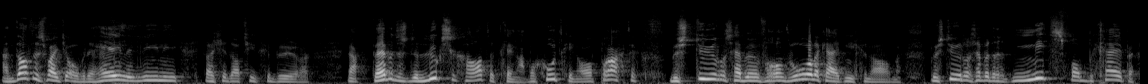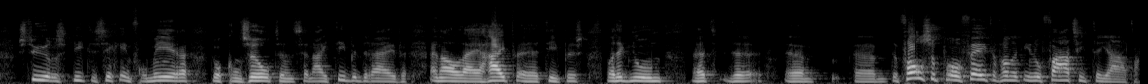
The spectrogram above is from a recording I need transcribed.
En dat is wat je over de hele linie, dat je dat ziet gebeuren. Nou, we hebben dus de luxe gehad, het ging allemaal goed, het ging allemaal prachtig. Bestuurders hebben hun verantwoordelijkheid niet genomen. Bestuurders hebben er niets van begrepen. Bestuurders lieten zich informeren door consultants en IT-bedrijven en allerlei hype-types. Wat ik noem het, de, uh, de valse profeten van het innovatietheater.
